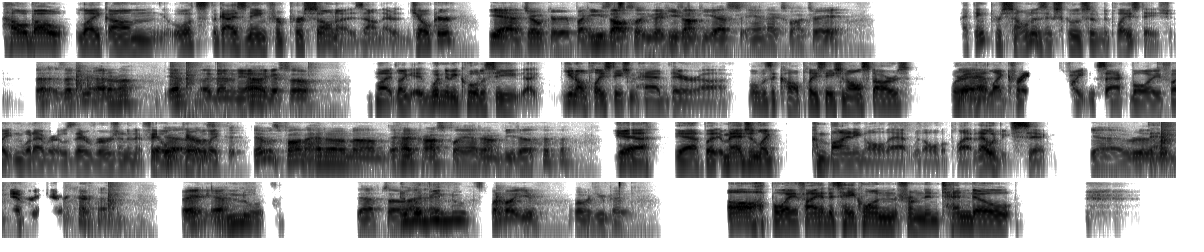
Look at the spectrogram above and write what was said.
How about like um what's the guy's name for Persona is on there? Joker? Yeah, Joker, but he's also like he's on PS and Xbox, right? I think Persona is exclusive to PlayStation. Is that, is that true? I don't know. Yeah, then yeah, I guess so. But like, it wouldn't it be cool to see? Like, you know, PlayStation had their uh, what was it called? PlayStation All Stars, where it had like Kratos fighting Sackboy, fighting whatever. It was their version, and it failed yeah, it terribly. was, it, it was fun. I had it on. Um, it had crossplay. I had it on Vita. Yeah, yeah. But imagine like combining all that with all the plat. That would be sick. yeah, it really have every character. would. Right? Yeah, nuts. yeah. So, It would I- be nuts. what about you? What would you pick? Oh boy, if I had to take one from Nintendo,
